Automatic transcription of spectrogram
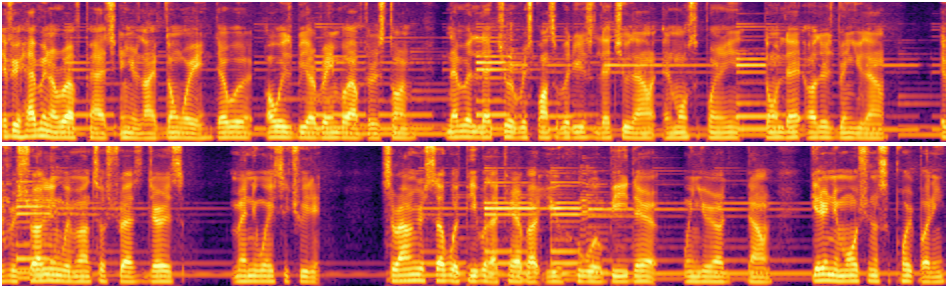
If you're having a rough patch in your life, don't worry. There will always be a rainbow after a storm. Never let your responsibilities let you down, and most importantly, don't let others bring you down. If you're struggling with mental stress, there's many ways to treat it. Surround yourself with people that care about you, who will be there when you're down. Get an emotional support buddy.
